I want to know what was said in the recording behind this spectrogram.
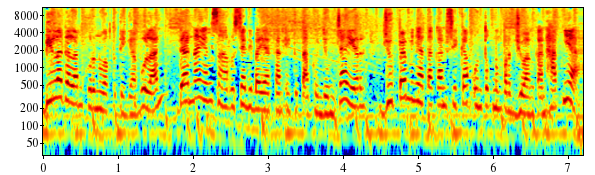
Bila dalam kurun waktu tiga bulan, dana yang seharusnya dibayarkan itu tak kunjung cair, Jupe menyatakan sikap untuk memperjuangkan haknya.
